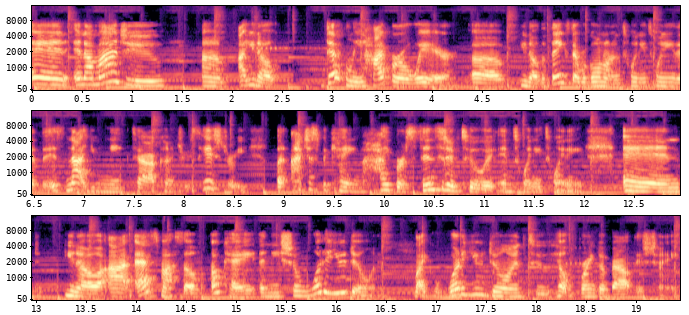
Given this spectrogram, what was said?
and and I mind you, um, I you know definitely hyper aware of you know the things that were going on in 2020 that it's not unique to our country's history but i just became hypersensitive to it in 2020 and you know i asked myself okay anisha what are you doing like what are you doing to help bring about this change?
